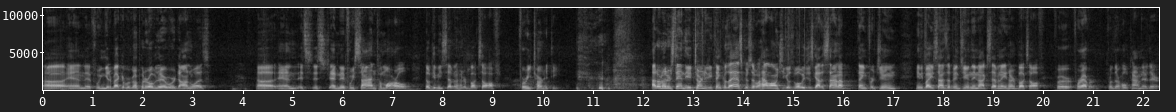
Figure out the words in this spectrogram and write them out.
Uh, and if we can get her back up, we're going to put her over there where Don was. Uh, and it's, it's, and if we sign tomorrow, they'll give me 700 bucks off for eternity. I don't understand the eternity thing because I asked her, I said, well, how long? She goes, well, we just got a sign up thing for June. Anybody who signs up in June, they knock seven, eight hundred bucks off for forever, for their whole time they're there.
